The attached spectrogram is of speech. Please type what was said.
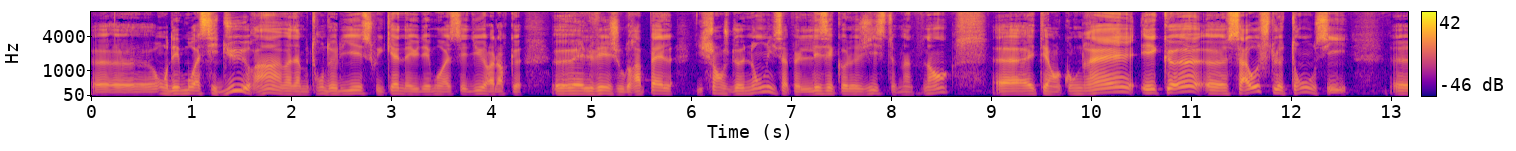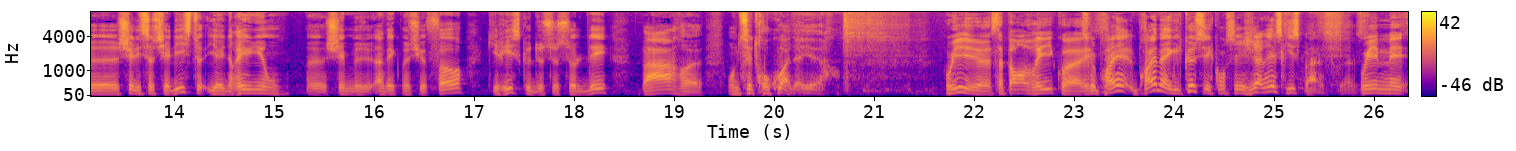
ont des mots assez durs. Hein. Madame Tondelier, ce week-end, a eu des mots assez durs, alors que ELV, je vous le rappelle, il change de nom, il s'appelle Les écologistes maintenant, était en congrès, et que ça hausse le ton aussi. Euh, chez les socialistes, il y a une réunion euh, chez, me- avec M. Faure qui risque de se solder par euh, on ne sait trop quoi d'ailleurs. Oui, ça part en vrille, quoi. Parce que le problème, le problème avec eux, c'est qu'on ne sait jamais ce qui se passe. Oui, mais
